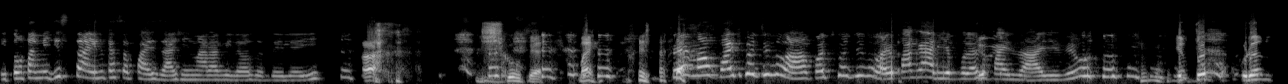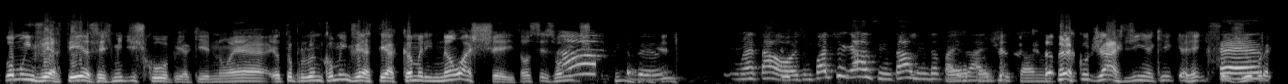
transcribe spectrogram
E Tom tá me distraindo com essa paisagem maravilhosa dele aí. Ah, desculpe, é, mas... Não, pode continuar, pode continuar. Eu pagaria por essa eu... paisagem, viu? Eu estou procurando como inverter, vocês me desculpem aqui, não é... Eu estou procurando como inverter a câmera e não achei, então vocês vão me ah, desculpar. Mas tá ótimo. Pode ficar assim, tá linda a é, paisagem. É, ficar, né? Câmera com o jardim aqui, que a gente fugiu é, aqui.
